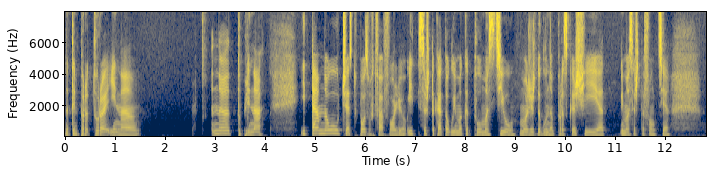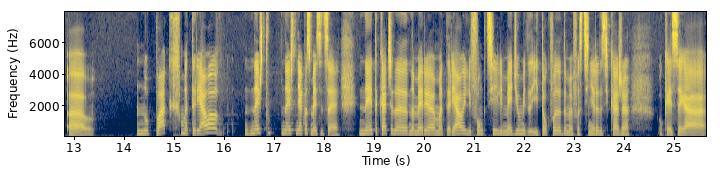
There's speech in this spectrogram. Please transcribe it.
на температура и на, на топлина. И там много често ползвах това фолио. И също така то го има като мастил. Можеш да го напръскаш и а, има същата функция. А, но пак материала нещо, нещо, някаква смесица е. Не е така, че да намеря материал или функция или медиум и, и толкова да, да ме фасцинира да си кажа, окей, сега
